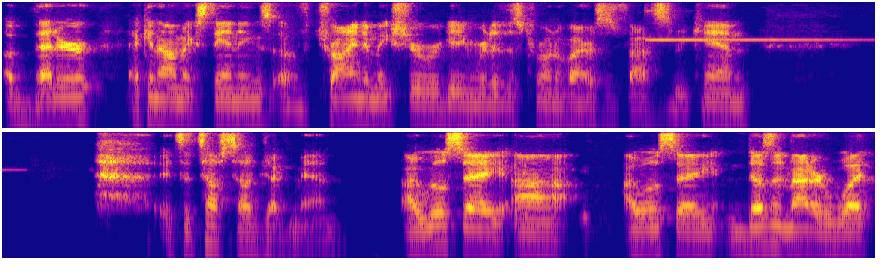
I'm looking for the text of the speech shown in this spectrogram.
a better economic standings of trying to make sure we're getting rid of this coronavirus as fast as we can. It's a tough subject, man. I will say, uh, I will say, doesn't matter what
